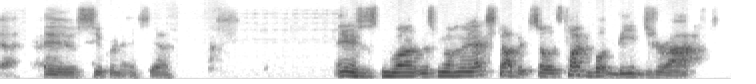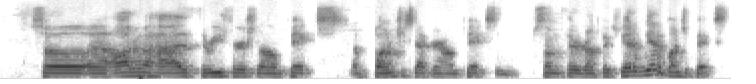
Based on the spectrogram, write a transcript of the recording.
Yeah, it was super nice. Yeah. Anyways, let's move on. Let's move on to the next topic. So let's talk about the draft. So uh, Ottawa had three first round picks, a bunch of second round picks, and some third round picks. We had a, we had a bunch of picks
